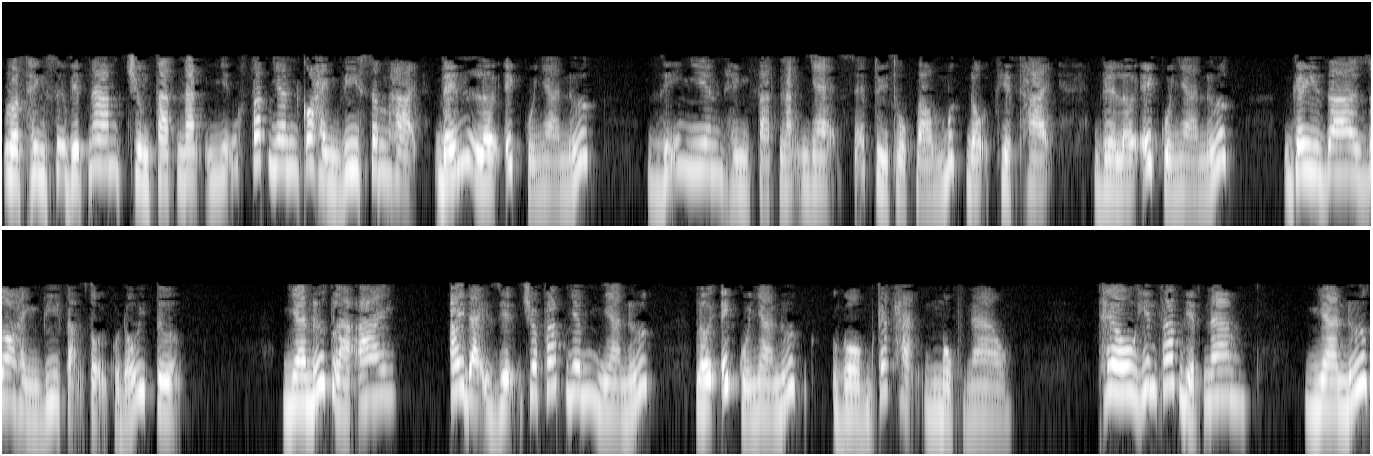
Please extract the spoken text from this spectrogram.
Luật hình sự Việt Nam trừng phạt nặng những pháp nhân có hành vi xâm hại đến lợi ích của nhà nước. Dĩ nhiên, hình phạt nặng nhẹ sẽ tùy thuộc vào mức độ thiệt hại về lợi ích của nhà nước gây ra do hành vi phạm tội của đối tượng. Nhà nước là ai? Ai đại diện cho pháp nhân nhà nước? Lợi ích của nhà nước gồm các hạng mục nào? Theo Hiến pháp Việt Nam, nhà nước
